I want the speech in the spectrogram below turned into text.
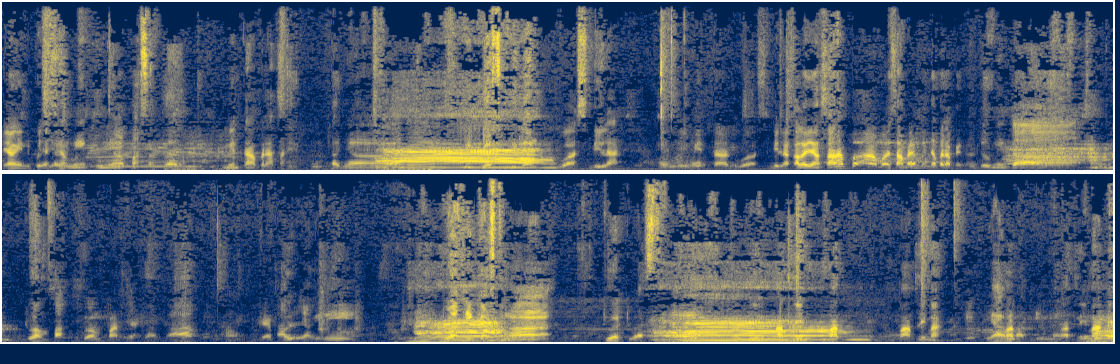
Yang ini punya yang siapa? Yang ini punya Pak Sadar. Minta berapa nih? Mintanya dua sembilan. Dua sembilan. Ini minta 29. Kalau yang sana Pak sama sampai minta berapa itu? Itu minta 24. 24 ya. 24. Oke. Kalau yang ini 23 setengah, 22 setengah. 45 45 ya empat lima. 45 nih.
